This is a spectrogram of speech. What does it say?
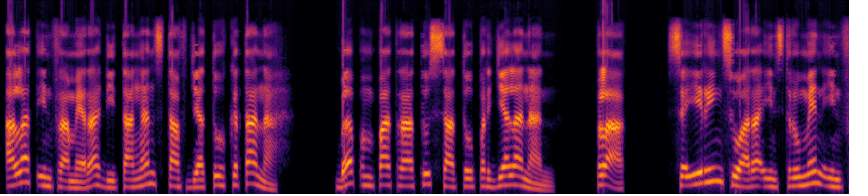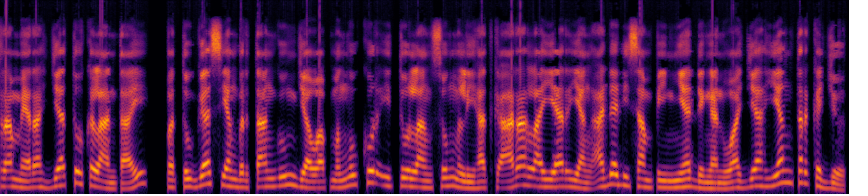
alat inframerah di tangan staf jatuh ke tanah. Bab 401 Perjalanan. Plak. Seiring suara instrumen inframerah jatuh ke lantai, petugas yang bertanggung jawab mengukur itu langsung melihat ke arah layar yang ada di sampingnya dengan wajah yang terkejut.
